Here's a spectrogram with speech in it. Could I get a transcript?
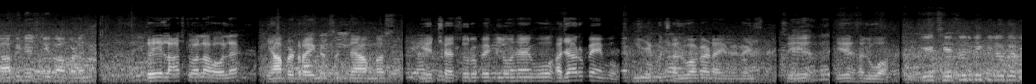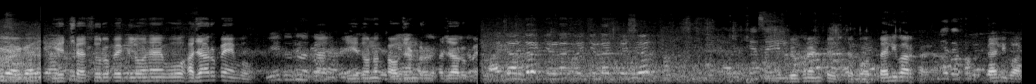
काफ़ी टेस्टी पापड़ है। तो ये लास्ट वाला हॉल है। यहाँ पर ट्राई कर सकते हैं आप मस्त। ये छह सौ रुपए किलो है वो हज़ार रुपए है वो। ये कुछ हलवा का टाइप है तो ये ये हलवा। ये छः सौ रुपये किलो का भी आएगा। ये छह सौ रुपए किलो है वो हज़ार रुपए है वो। ये दोनों ये दोनों थाउज़ेंड हज़ार रुपए। डिफरेंट टेस्ट है बहुत। पहली बार खाया। पहली बार।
